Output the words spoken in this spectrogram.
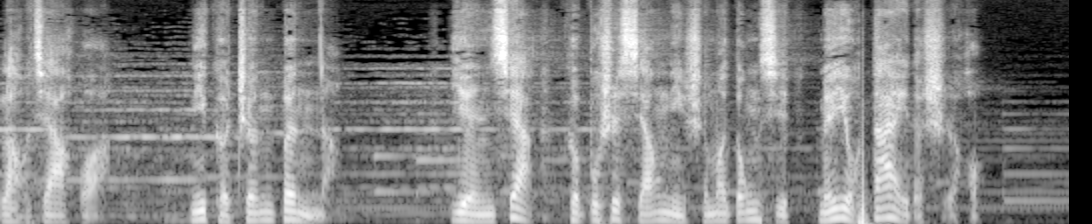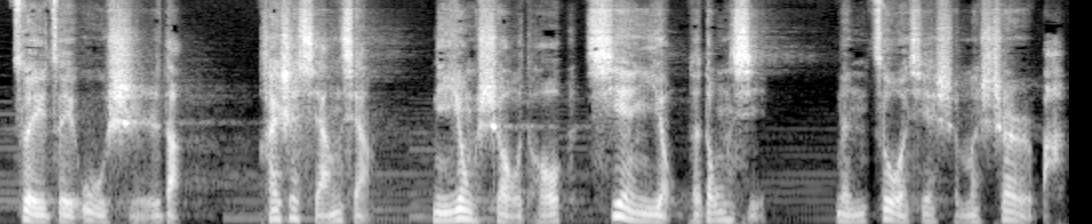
老家伙，你可真笨呐！”眼下可不是想你什么东西没有带的时候，最最务实的，还是想想你用手头现有的东西能做些什么事儿吧。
